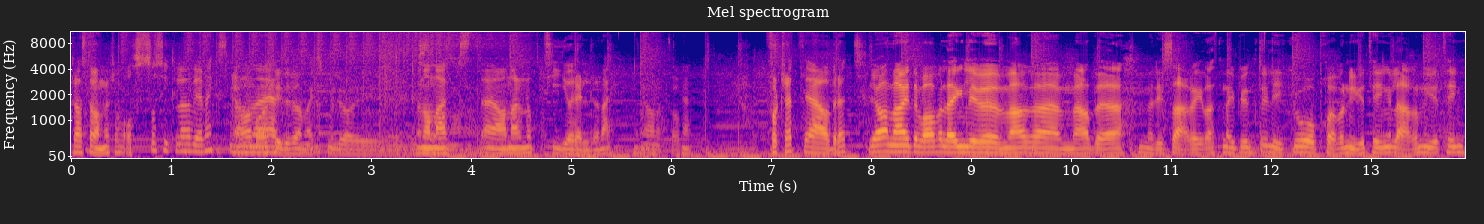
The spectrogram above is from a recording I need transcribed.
fra Stavanger som også sykla BMX. Men, ja, det er et lite BMX-miljø i, i Men han er, han er, nok ti år eldre enn deg. Ja, nettopp. Ja. Fortsett, jeg avbrøt. Ja, nei, det var vel egentlig mer, mer det med de sære idrettene. Jeg begynte, jeg liker jo å prøve nye ting, lære nye ting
